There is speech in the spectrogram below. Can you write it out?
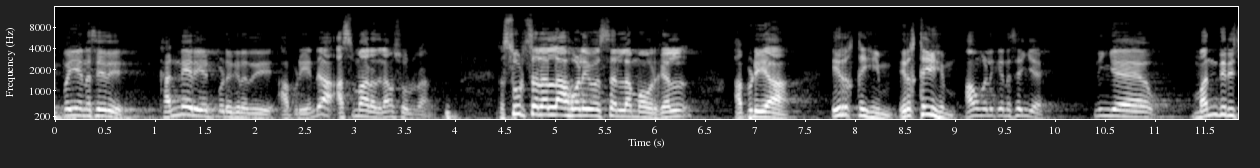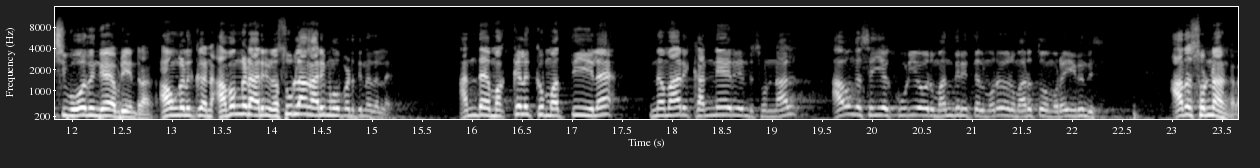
எப்பயும் என்ன செய்யுது? கண்ணேறு ஏற்படுகிறது அப்படின்ட்டு அஸ்மார் அதெல்லாம் சொல்கிறாங்க ரசூல் சல்லா அலைஹி வசல்லம் அவர்கள் அப்படியா? இர்கிஹிம் இர்கிஹிம். அவங்களுக்கு என்ன செய்யுங்க? நீங்கள் மந்திரிச்சு ஓதுங்க அப்படின்றாங்க. அவங்களுக்கு அவங்களோட அறிவு ரசூல்லாங்க அறிமுகப்படுத்தினதில்லை. அந்த மக்களுக்கு மத்தியில் இந்த மாதிரி கண்ணேறு என்று சொன்னால் அவங்க செய்யக்கூடிய ஒரு மந்திரித்தல் முறை ஒரு மருத்துவ முறை இருந்துச்சு. அதை சொன்னாங்க.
